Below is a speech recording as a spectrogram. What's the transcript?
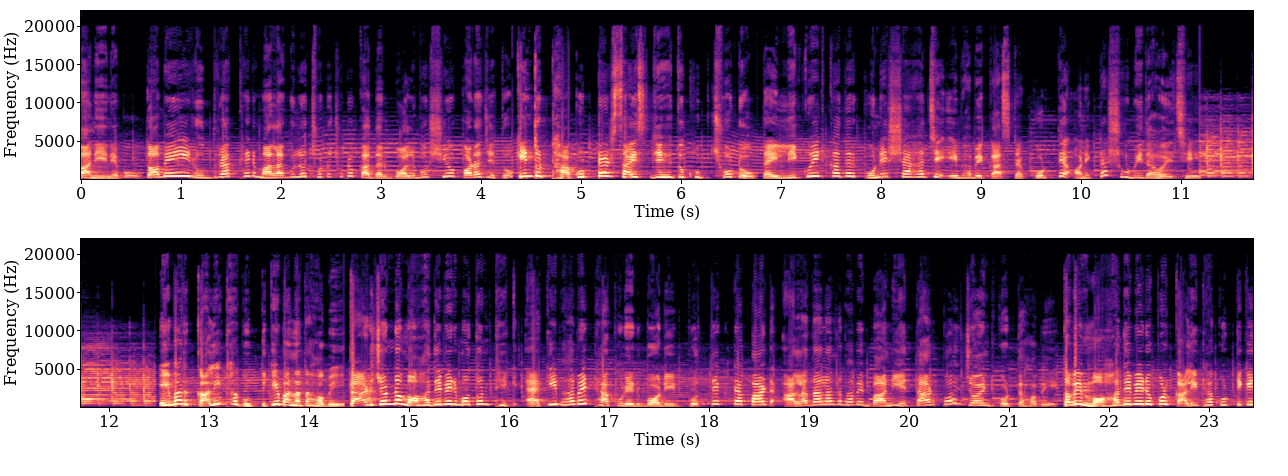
বানিয়ে নেব। তবে এই রুদ্রাক্ষের মালাগুলো ছোট ছোট কাদার বল বসিয়েও করা যেত। কিন্তু ঠাকুরটার সাইজ যেহেতু খুব ছোট, তাই লিকুইড কাদার কোণের সাহায্যে এভাবে কাজটা করতে অনেকটা সুবিধা হয়েছে। এবার কালী ঠাকুরটিকে বানাতে হবে। তার জন্য মহাদেবের মতন ঠিক একইভাবে ঠাকুরের বডির প্রত্যেকটা পার্ট আলাদা আলাদা ভাবে বানিয়ে তারপর জয়েন্ট করতে হবে। তবে মহাদেবের উপর কালী ঠাকুরটিকে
